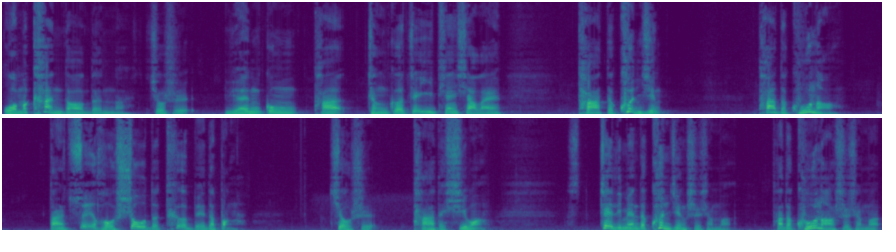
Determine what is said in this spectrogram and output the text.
我们看到的呢。就是员工他整个这一天下来，他的困境，他的苦恼，但是最后收的特别的棒，就是他的希望。这里面的困境是什么？他的苦恼是什么？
